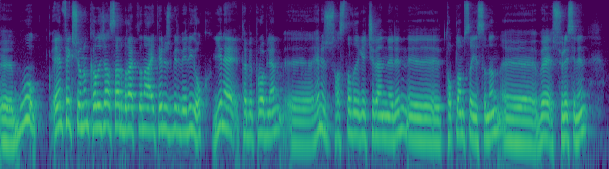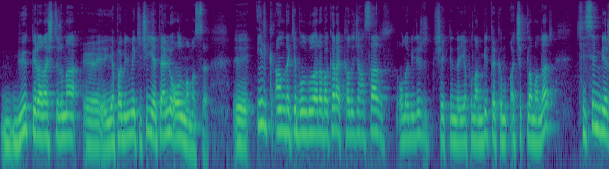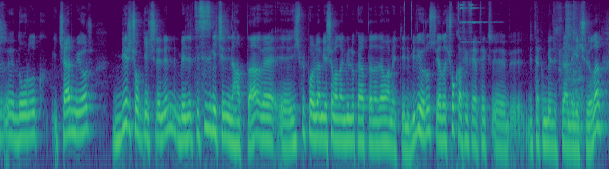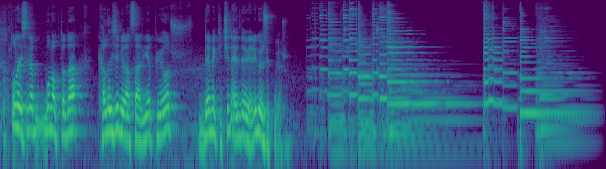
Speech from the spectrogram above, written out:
Ee, Bu enfeksiyonun kalıcı hasar bıraktığına ait henüz bir veri yok. Yine tabii problem e, henüz hastalığı geçirenlerin e, toplam sayısının e, ve süresinin büyük bir araştırma yapabilmek için yeterli olmaması. E, İlk andaki bulgulara bakarak kalıcı hasar olabilir şeklinde yapılan bir takım açıklamalar kesin bir doğruluk içermiyor. Birçok geçirenin belirtisiz geçirdiğini hatta ve e, hiçbir problem yaşamadan günlük hayatlarına devam ettiğini biliyoruz. Ya da çok hafif e, bir takım belirtilerle geçiriyorlar. Dolayısıyla bu noktada kalıcı bir hasar yapıyor demek için elde veri gözükmüyor.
